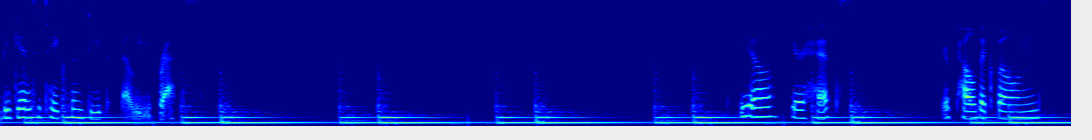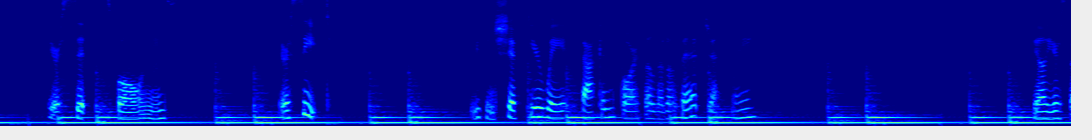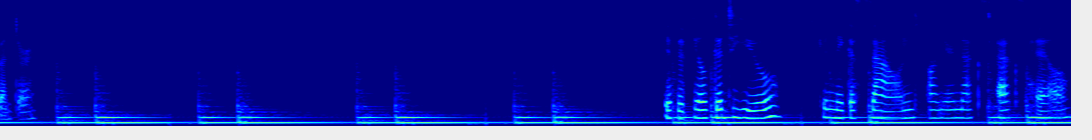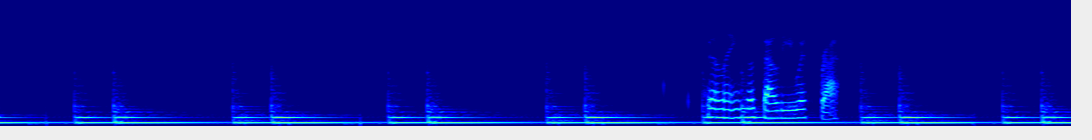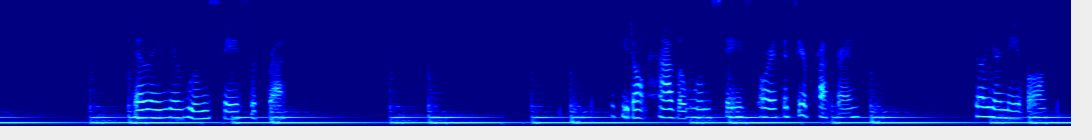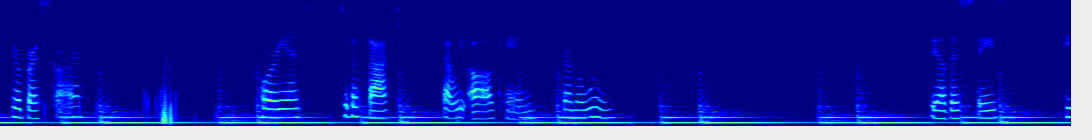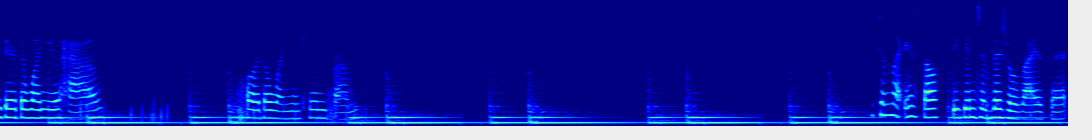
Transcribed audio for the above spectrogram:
Begin to take some deep belly breaths. Feel your hips, your pelvic bones, your sits bones, your seat. You can shift your weight back and forth a little bit gently. Feel your center. If it feels good to you, you can make a sound on your next exhale. Filling the belly with breath. Filling your womb space with breath. if you don't have a womb space or if it's your preference. Feel your navel, your birth scar. Orient to the fact that we all came from a womb. Feel this space, either the one you have or the one you came from. you can let yourself begin to visualize it.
